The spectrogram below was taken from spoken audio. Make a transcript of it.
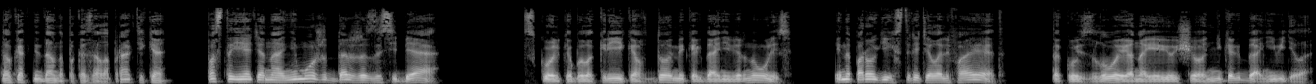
Но, как недавно показала практика, постоять она не может даже за себя. Сколько было криков в доме, когда они вернулись, и на пороге их встретил Альфаэт. Такой злой она ее еще никогда не видела.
